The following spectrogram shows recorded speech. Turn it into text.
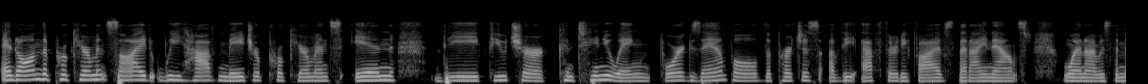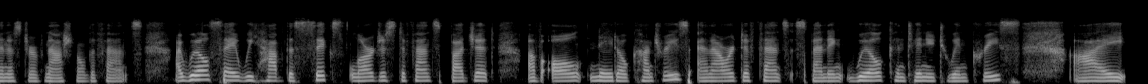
And on the procurement side, we have major procurements in the future continuing. For example, the purchase of the F 35s that I announced when I was the Minister of National Defense. I will say we have the sixth largest defense budget of all NATO countries, and our defense spending will continue to increase. I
